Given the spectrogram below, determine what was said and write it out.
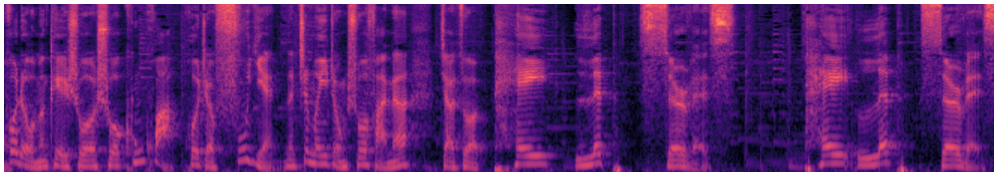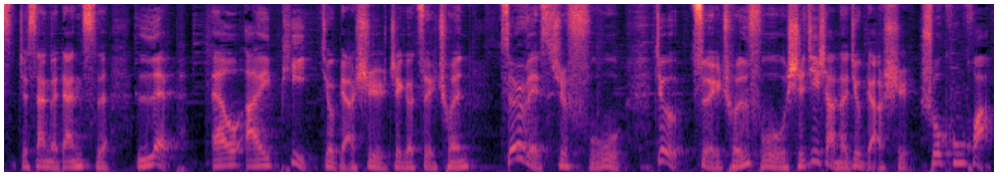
或者我们可以说说空话或者敷衍。那这么一种说法呢，叫做 pay lip service。pay lip service 这三个单词，lip l i p 就表示这个嘴唇。Service 是服务，就嘴唇服务，实际上呢就表示说空话、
